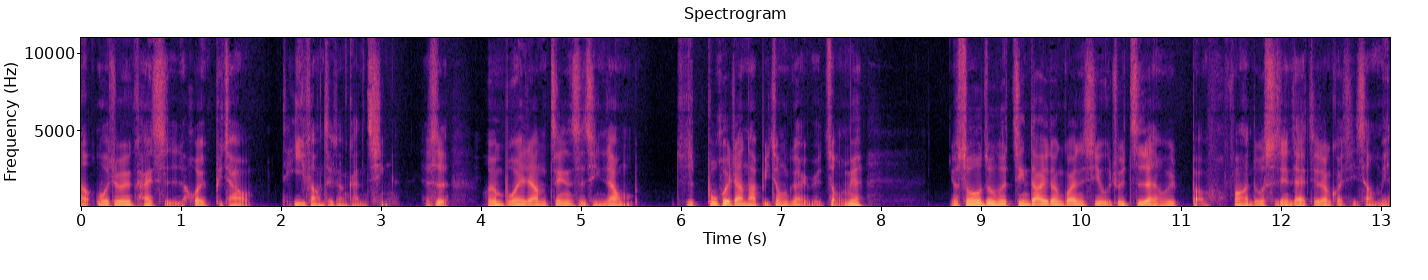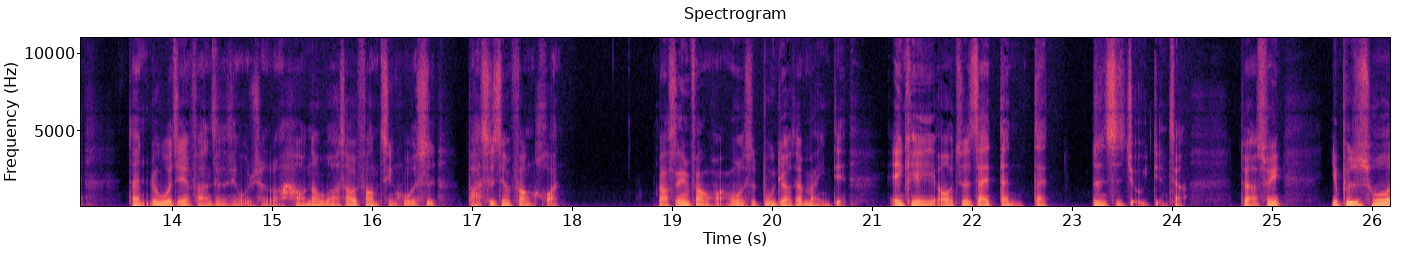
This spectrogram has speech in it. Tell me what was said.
那我就会开始会比较提防这段感情，就是我们不会让这件事情让，就是不会让它比重越来越重，因为有时候如果进到一段关系，我就自然会把放很多时间在这段关系上面。但如果今天发生这件事情，我就想说，好，那我要稍微放轻，或者是把时间放缓，把时间放缓，或者是步调再慢一点，AKA 哦，就是再等再认识久一点，这样，对啊，所以。也不是说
